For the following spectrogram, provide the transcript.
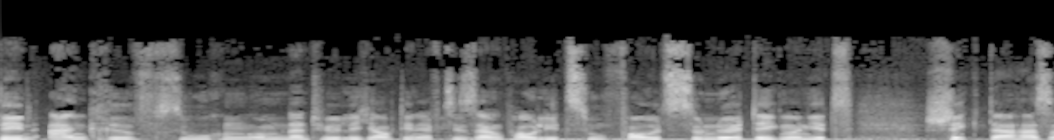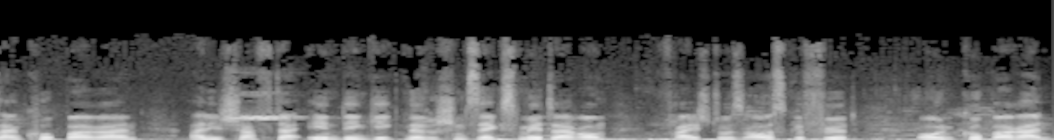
den Angriff suchen, um natürlich auch den FC St. Pauli zu Fouls zu nötigen. Und jetzt schickt da Hassan Koparan Ali Schafter in den gegnerischen 6-Meter-Raum. Freistoß ausgeführt und Koparan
